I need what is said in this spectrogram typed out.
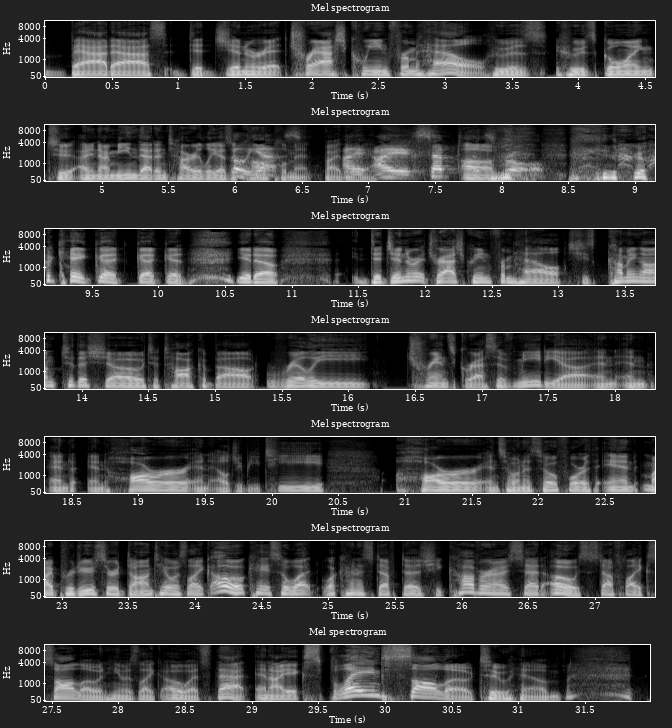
badass degenerate trash queen from hell who is who's going to and i mean that entirely as a oh yes, compliment by the I, way I accept this Um, role. okay, good, good, good. You know, degenerate trash queen from hell. She's coming on to the show to talk about really transgressive media and and and and horror and LGBT horror and so on and so forth. And my producer dante was like oh okay so what what kind of stuff does she cover? I said oh stuff like salò. And he was like oh what's that? And i explained salò to him.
